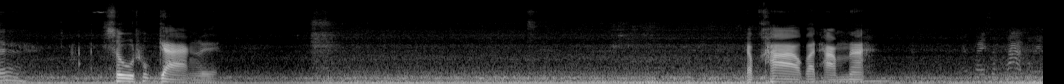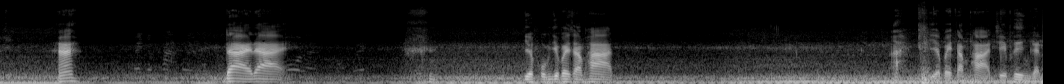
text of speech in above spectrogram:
อสู้ทุกอย่างเลยกับข้าวก็ทำนะ ฮะ ได้ได้ เดี๋ยวผมจะไปสัมภาษณ์อะ เดี๋ยวไปสัมภาษณ์เจ๊พึ่งกัน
